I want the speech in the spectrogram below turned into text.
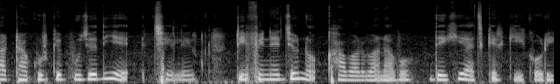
আর ঠাকুরকে পুজো দিয়ে ছেলের টিফিনের জন্য খাবার বানাবো। দেখি আজকের কি করি।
